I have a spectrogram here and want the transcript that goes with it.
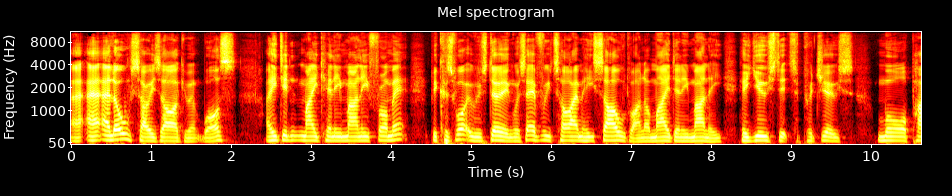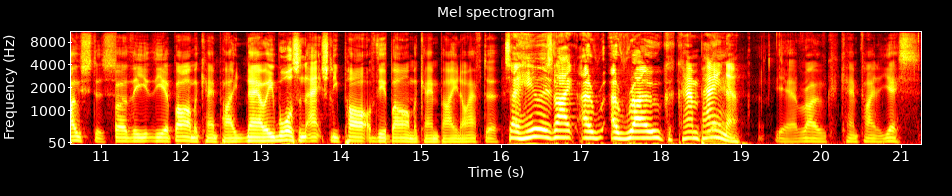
Uh, and also, his argument was he didn't make any money from it because what he was doing was every time he sold one or made any money, he used it to produce more posters for the, the Obama campaign. Now, he wasn't actually part of the Obama campaign, I have to. So he was like a, a rogue campaigner. Yeah, yeah rogue campaigner, yes.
